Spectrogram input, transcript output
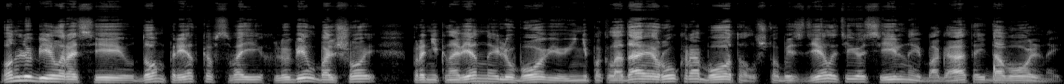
Он любил Россию, дом предков своих, любил большой, проникновенной любовью и, не покладая рук, работал, чтобы сделать ее сильной, богатой, довольной.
